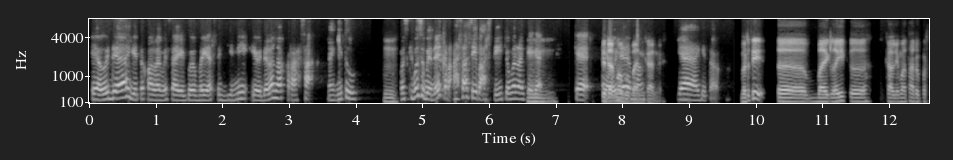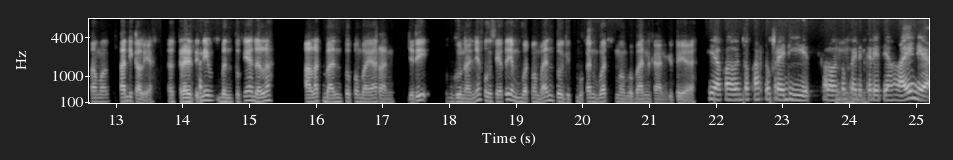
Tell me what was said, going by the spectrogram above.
ya udah gitu kalau misalnya gue bayar segini ya udahlah nggak kerasa. Nah gitu. Hmm. meskipun sebenarnya kerasa sih pasti. Cuman kayak hmm. kayak tidak ya membebankan emang, ya gitu. Berarti uh, balik lagi ke kalimat haru pertama tadi kali ya. Uh, kredit ini bentuknya adalah alat bantu pembayaran. Jadi gunanya fungsinya itu yang buat membantu gitu bukan buat membebankan gitu ya. Iya kalau untuk kartu kredit. Kalau untuk hmm. kredit kredit yang lain ya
